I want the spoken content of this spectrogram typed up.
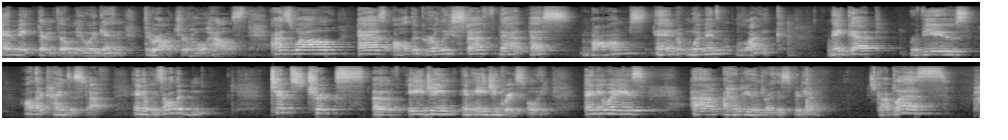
and make them feel new again throughout your whole house, as well as all the girly stuff that us moms and women like. Makeup, reviews, all that kinds of stuff. Anyways, all the tips, tricks of aging and aging gracefully. Anyways, um, I hope you enjoy this video. God bless. Bye.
